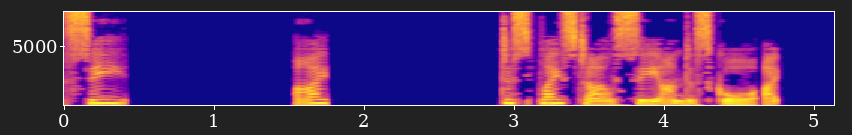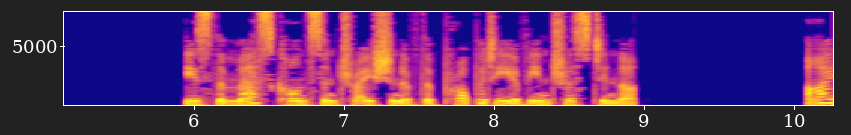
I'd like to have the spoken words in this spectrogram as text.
c i display style c underscore i is the mass concentration of the property of interest in the i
